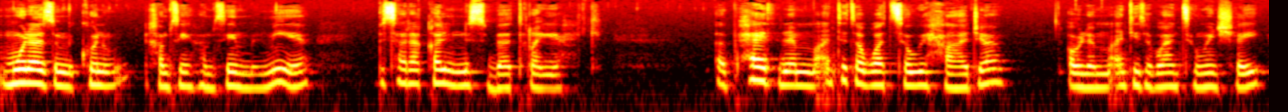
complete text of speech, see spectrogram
مو لازم يكون خمسين خمسين بالمية بس على الأقل نسبة تريحك. بحيث لما أنت تبغى تسوي حاجة أو لما أنت تبغين تسوين شيء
